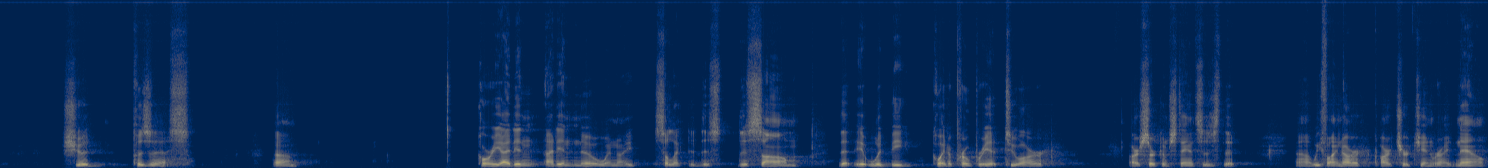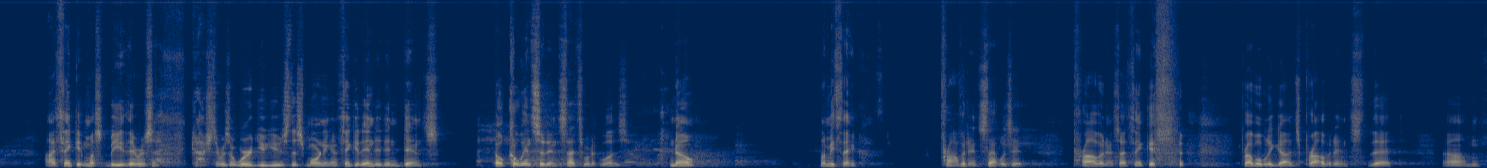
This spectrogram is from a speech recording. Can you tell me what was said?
should possess. Um, Corey, I didn't, I didn't know when I selected this, this psalm that it would be quite appropriate to our, our circumstances that uh, we find our, our church in right now. I think it must be, there was a, gosh, there was a word you used this morning. I think it ended in dense. Oh, coincidence. That's what it was. No? Let me think. Providence. That was it providence. I think it's probably God's providence that um,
